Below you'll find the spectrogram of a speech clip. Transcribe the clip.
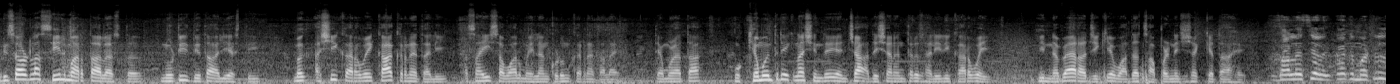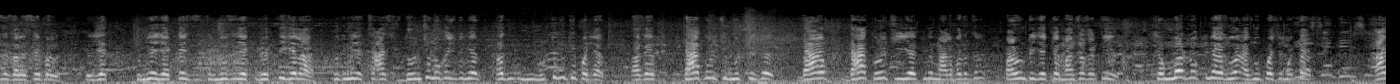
रिसॉर्टला सील मारता आलं असतं नोटीस देता आली असती. मग अशी कारवाई का करण्यात आली असाही सवाल महिलांकडून करण्यात आला आहे त्यामुळे आता मुख्यमंत्री एकनाथ शिंदे यांच्या आदेशानंतर झालेली कारवाई ही नव्या राजकीय वादात सापडण्याची शक्यता आहे. झालं असेल काय ते मटेरियल झालं असेल पण एक तुम्ही एकटे तुम्ही एक व्यक्ती गेला तर तुम्ही चार दोनशे लोकांची तुम्ही आज मृत्युमुखी पडल्यात. आज दहा करोडची मृत्यू दहा दहा करोडची एक तुम्ही मालमत्ता जर पाळून ठेवली एका माणसासाठी. शंभर लोक तुम्ही आज आज उपाशी मरतात. हा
